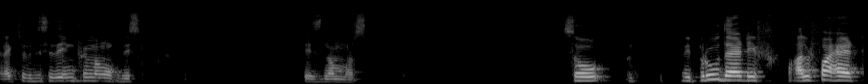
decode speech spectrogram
And actually this is the infimum of this, these numbers. So we prove that if alpha hat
